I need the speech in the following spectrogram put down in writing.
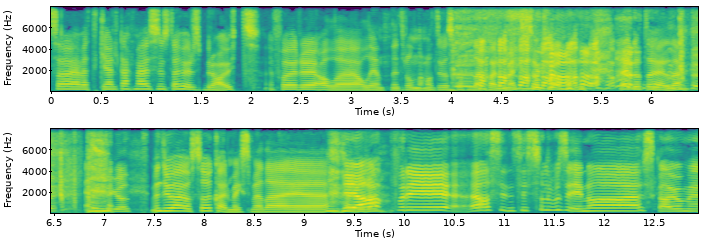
så jeg vet ikke helt, jeg. Men jeg syns det høres bra ut for alle, alle jentene i Trondheim at du har skaffet deg Carmex. Det er godt å høre det. Men du har jo også Carmex med deg, Ja, fordi ja, siden sist, holdt jeg på å si, nå skal jo vi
